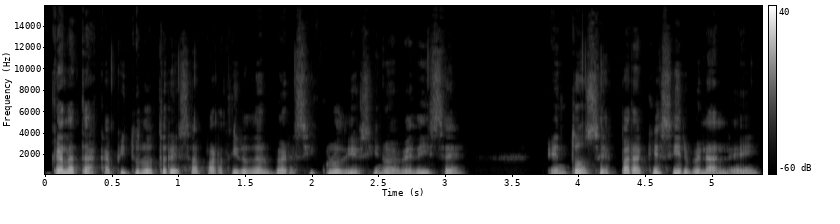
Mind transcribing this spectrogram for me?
Gálatas capítulo 3 a partir del versículo 19 dice, Entonces, ¿para qué sirve la ley?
